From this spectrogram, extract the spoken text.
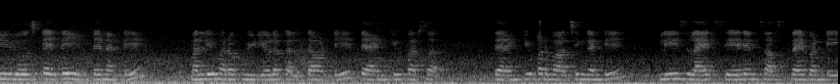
ఈ రోజుకైతే ఇంతేనండి. మళ్ళీ మరొక వీడియోలో కలుద్దామండి. Thank you for thank you for watching అండి. Please like share and subscribe అండి.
